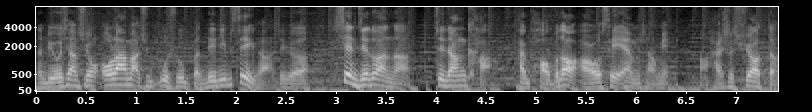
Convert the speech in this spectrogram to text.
那比如像是用欧拉玛去部署本地 DeepSeek 啊，这个现阶段呢，这张卡还跑不到 ROCm 上面啊，还是需要等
